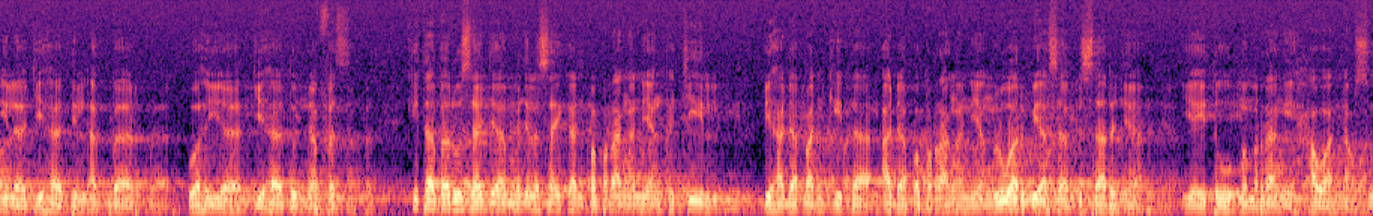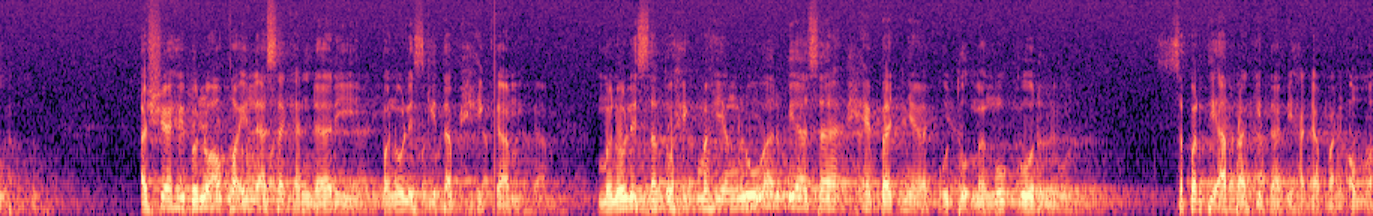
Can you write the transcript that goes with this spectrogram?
ila jihadil akbar wa hiya jihadun nafas. Kita baru saja menyelesaikan peperangan yang kecil di hadapan kita ada peperangan yang luar biasa besarnya yaitu memerangi hawa nafsu. Asy-Syaikh Ibnu Athail As-Sakandari penulis kitab Hikam menulis satu hikmah yang luar biasa hebatnya untuk mengukur seperti apa kita di hadapan Allah.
